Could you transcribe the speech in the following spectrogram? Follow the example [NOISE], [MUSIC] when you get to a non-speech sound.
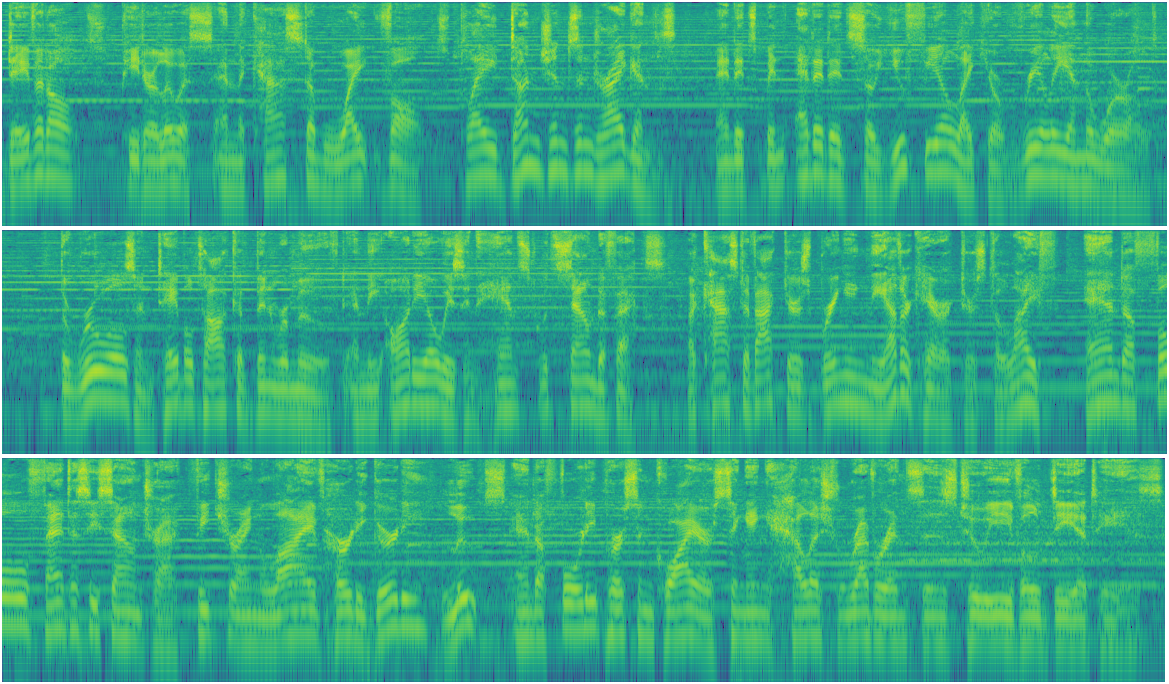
David Alt, Peter Lewis, and the cast of White Vault play Dungeons and Dragons, and it's been edited so you feel like you're really in the world. The rules and table talk have been removed, and the audio is enhanced with sound effects, a cast of actors bringing the other characters to life, and a full fantasy soundtrack featuring live hurdy-gurdy, lutes, and a 40-person choir singing hellish reverences to evil deities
